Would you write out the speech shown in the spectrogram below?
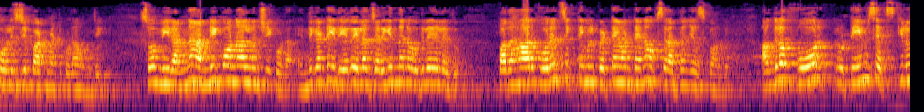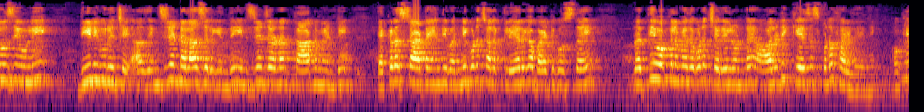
పోలీస్ డిపార్ట్మెంట్ కూడా ఉంది. సో మీరన్న అన్ని కోణాల నుంచి కూడా. ఎందుకంటే ఇది ఏదో ఇలా జరిగిందని వదిలేయలేదు. పదహారు ఫోరెన్సిక్ టీములు పెట్టామంటేనే ఒకసారి అర్థం చేసుకోండి. అందులో ఫోర్ టీమ్స్ ఎక్స్క్లూజివ్లీ దీని గురించే. అది ఇన్సిడెంట్ ఎలా జరిగింది ఇన్సిడెంట్ జరగడానికి కారణం ఏంటి ఎక్కడ స్టార్ట్ అయింది ఇవన్నీ కూడా చాలా క్లియర్గా బయటకు వస్తాయి. ప్రతి ఒక్కరి మీద కూడా చర్యలు ఉంటాయి. ఆల్రెడీ కేసెస్ కూడా ఫైల్ అయినాయి. ఓకే?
